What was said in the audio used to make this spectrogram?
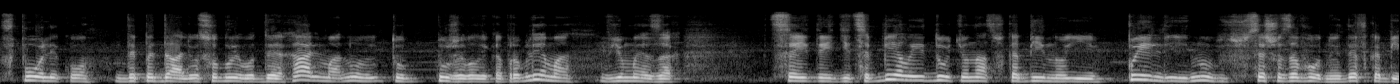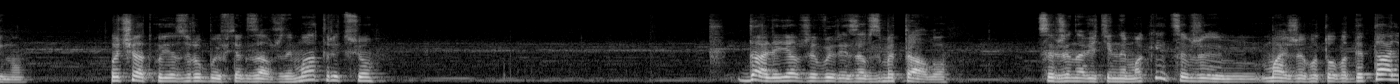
в поліку, де педалі, особливо де гальма. Ну, тут дуже велика проблема в юмезах. Це йде і децибели йдуть у нас в кабіну, і пиль, і ну, все, що завгодно, йде в кабіну. Спочатку я зробив, як завжди, матрицю. Далі я вже вирізав з металу. Це вже навіть і не макет, це вже майже готова деталь.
